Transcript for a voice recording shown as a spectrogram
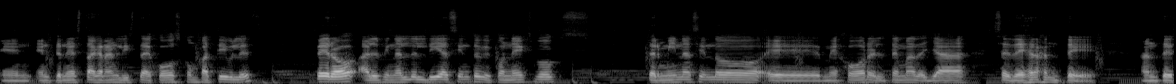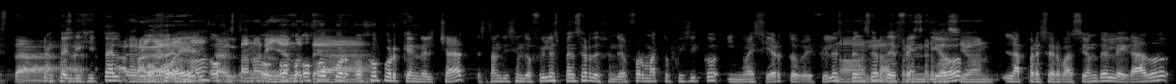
tener esta gran lista de juegos compatibles, pero al final del día siento que con Xbox termina siendo eh, mejor el tema de ya ceder ante ante esta. Ante el digital. ojo, están ojo, porque en el chat están diciendo Phil Spencer defendió el formato físico y no es cierto, güey. Phil Spencer defendió la preservación del legado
